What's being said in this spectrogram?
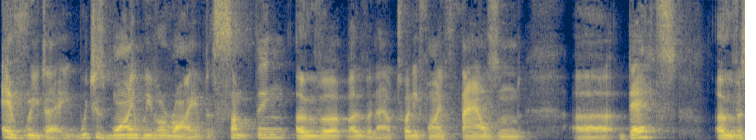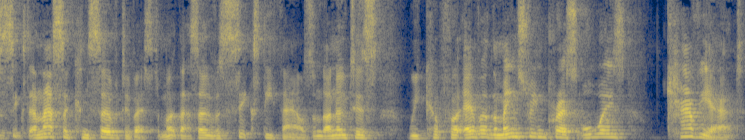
every day, which is why we've arrived at something over over now 25,000 uh, deaths, over six, and that's a conservative estimate. That's over 60,000. I notice we forever the mainstream press always caveat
